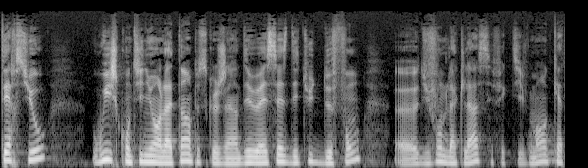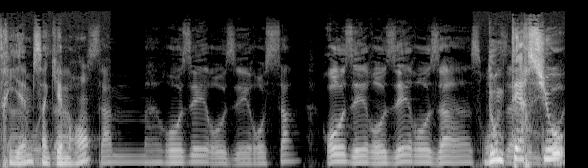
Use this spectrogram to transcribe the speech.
Tertio, oui, je continue en latin parce que j'ai un DESS d'études de fond, euh, du fond de la classe, effectivement, quatrième, cinquième rang. Donc tertio,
